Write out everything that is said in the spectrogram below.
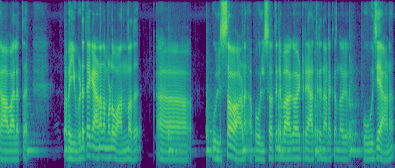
കാവാലത്ത്. അപ്പോൾ ഇവിടത്തേക്കാണ് നമ്മൾ വന്നത്. ഉത്സവമാണ്. അപ്പോൾ ഉത്സവത്തിന്റെ ഭാഗമായിട്ട് രാത്രി നടക്കുന്ന ഒരു പൂജയാണ്.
